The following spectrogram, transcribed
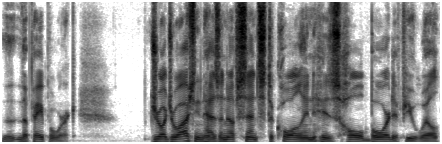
the, the paperwork. George Washington has enough sense to call in his whole board, if you will.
